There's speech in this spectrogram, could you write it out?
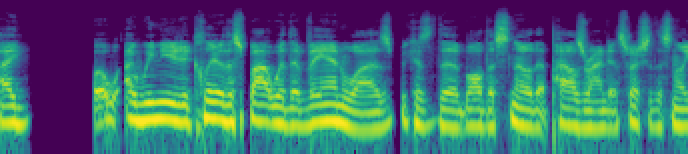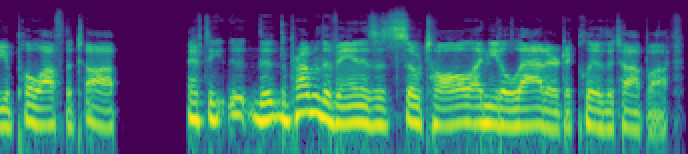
I, I we needed to clear the spot where the van was because the all the snow that piles around it, especially the snow you pull off the top. I have to. The, the problem with the van is it's so tall. I need a ladder to clear the top off.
